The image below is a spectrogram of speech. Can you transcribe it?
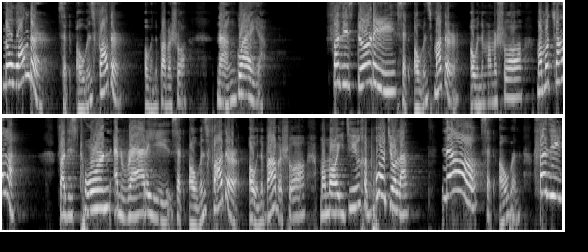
No wonder," said Owen's father. 欧文的爸爸说：“难怪呀。” Fuzzy's dirty," said Owen's mother. 欧文的妈妈说：“毛毛脏了。” Fuzzy's torn and ratty," said Owen's father. 欧文的爸爸说：“毛毛已经很破旧了。” No, said Owen. Fuzzy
